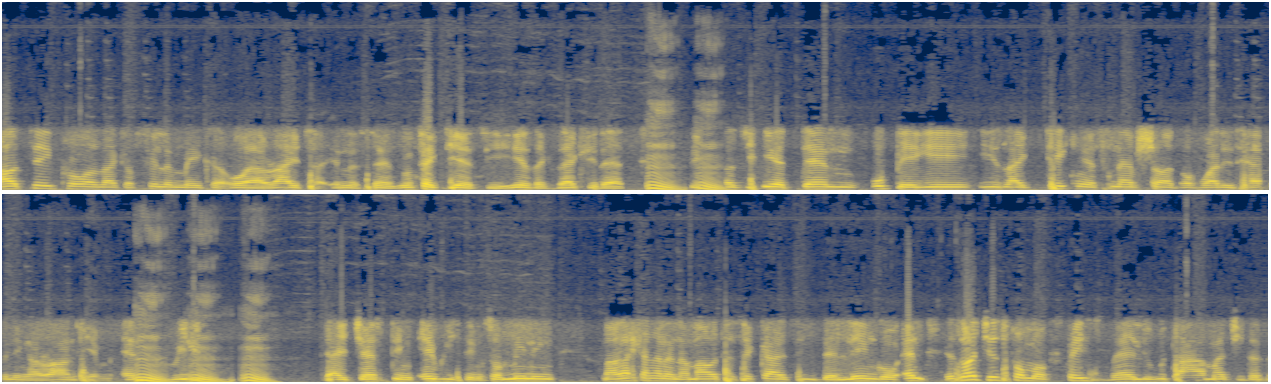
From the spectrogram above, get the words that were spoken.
I'd say Pro was like a filmmaker or a writer in a sense. In fact, yes, he is exactly that. Mm, because he then Upegi he's like taking a snapshot of what is happening around him and mm, really mm, mm. Digesting everything. So meaning makahlangana namawuthi esekhathi the lingo and it's not just from a face value ukuthi how much it does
